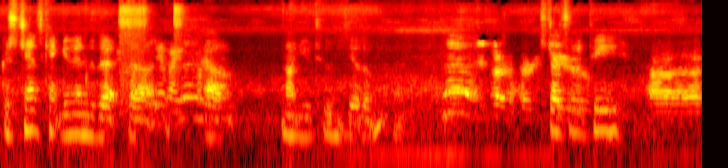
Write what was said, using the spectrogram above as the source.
Because Chance can't get into that, uh, uh, not YouTube, the other one. Starts with a P. Uh,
